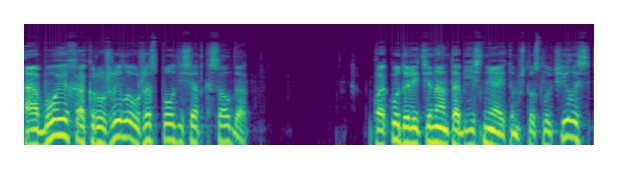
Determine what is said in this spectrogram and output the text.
обоих окружило уже с полдесятка солдат. Покуда лейтенант объясняет им, что случилось,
